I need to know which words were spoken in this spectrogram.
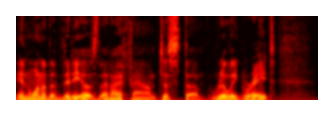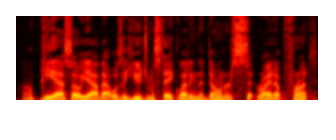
in one of the videos that I found. Just uh, really great. Uh, P.S. Oh, yeah, that was a huge mistake letting the donors sit right up front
